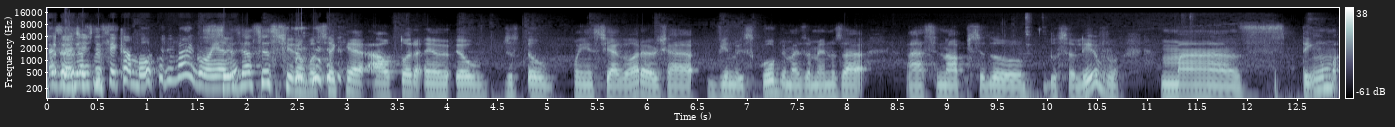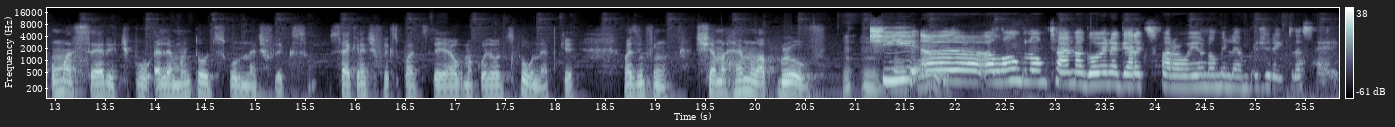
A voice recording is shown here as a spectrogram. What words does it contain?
Mas a gente fica morto de vergonha, Vocês né? já assistiram, você que é autora, eu, eu, eu conheci agora, eu já vi no Scooby mais ou menos a, a sinopse do, do seu livro, mas tem uma, uma série, tipo, ela é muito old school no Netflix. Se é que Netflix pode ser alguma coisa old school, né? Porque, mas enfim, chama Hemlock Grove. Hum. Que Uhum. a, a long, long time ago in a Galaxy Far Away eu não me lembro direito da série.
